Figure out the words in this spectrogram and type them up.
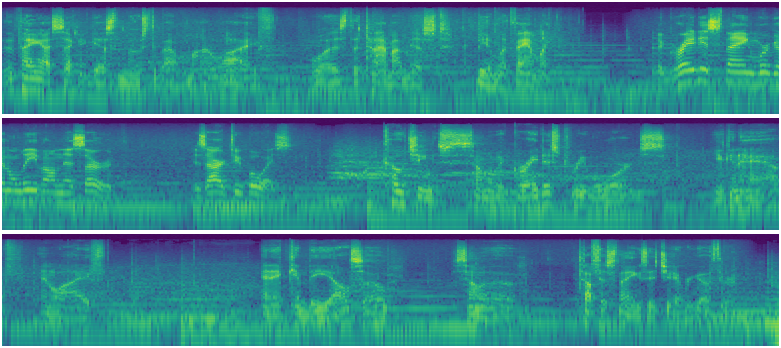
The thing I second guessed the most about my life was the time I missed being with family. The greatest thing we're going to leave on this earth is our two boys. Coaching is some of the greatest rewards you can have in life. And it can be also some of the toughest things that you ever go through.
